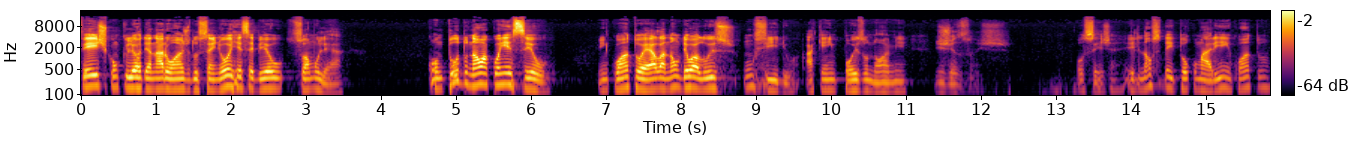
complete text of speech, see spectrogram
fez com que lhe ordenara o anjo do Senhor e recebeu sua mulher. Contudo, não a conheceu, enquanto ela não deu à luz um filho, a quem pôs o nome de Jesus. Ou seja, ele não se deitou com Maria enquanto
